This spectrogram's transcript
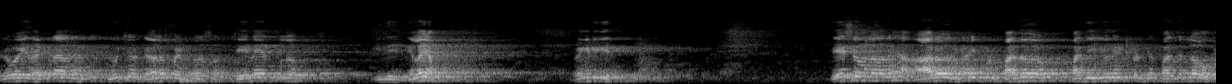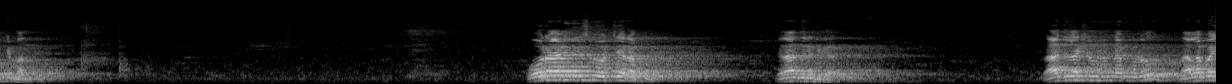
ఇరవై ఐదు ఎకరాల నుంచి ఫ్యూచర్ డెవలప్మెంట్ కోసం చేనేతలో ఇది నిలయం. వెంకటగిరి. దేశంలోనే ఆరోదిగా ఇప్పుడు పదో పది యూనిట్లు ఉంటే పదిలో ఒకటి మంది. పోరాడి తీసుకువచ్చారు అప్పుడు. జనార్దన్ రెడ్డి గారు. రాజలక్ష్మి ఉన్నప్పుడు నలభై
